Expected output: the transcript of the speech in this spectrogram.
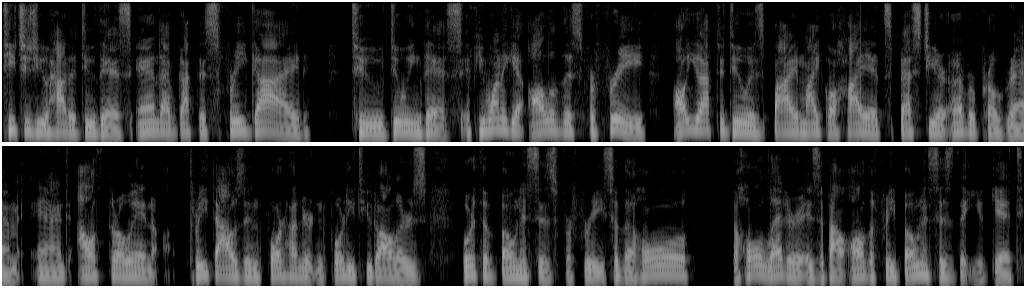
teaches you how to do this. And I've got this free guide to doing this. If you want to get all of this for free, all you have to do is buy Michael Hyatt's Best Year Ever program, and I'll throw in $3,442 worth of bonuses for free. So the whole the whole letter is about all the free bonuses that you get.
